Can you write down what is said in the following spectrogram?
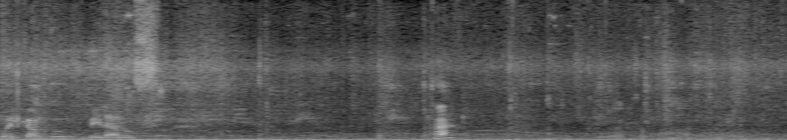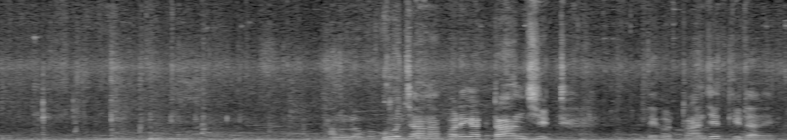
वेलकम टू बेलारूस हाँ हम लोगों को जाना पड़ेगा ट्रांजिट देखो ट्रांजिट किधर है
